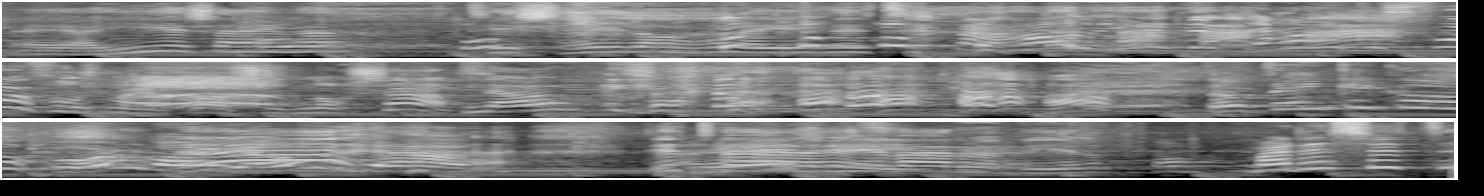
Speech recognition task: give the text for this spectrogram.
Nou ja, hier zijn we. Het is heel lang geleden dit. Hou het eens voor, volgens mij past het nog zat. Nou, Dat denk ik ook hoor, Mario. Ja. dit waren, hier waren we weer. Maar er zit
